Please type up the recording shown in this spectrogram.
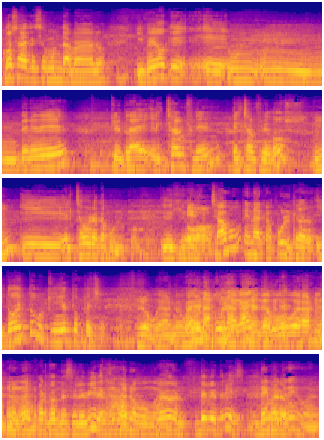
cosas de segunda mano. Y veo que eh, un, un DVD que trae el chanfle, el chanfle 2 ¿Mm? y el chavo en Acapulco. Y dije, El oh, Chavo en Acapulco. claro, y todo esto por 500 pesos. Pero weón, No, weón. una, una ganga, po, No, weón. por donde se le mire. Claro, pues, weón. weón, deme tres. Deme Bueno, tres, weón.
